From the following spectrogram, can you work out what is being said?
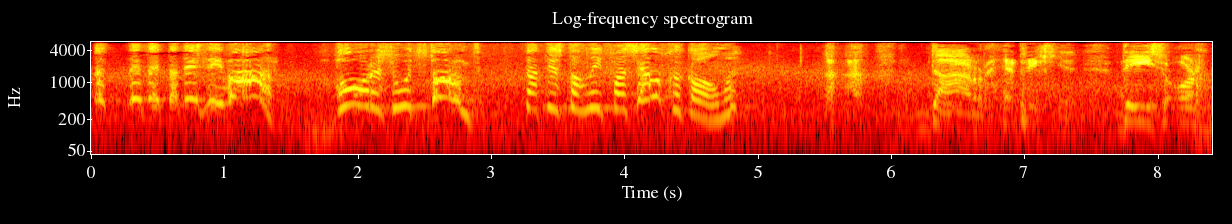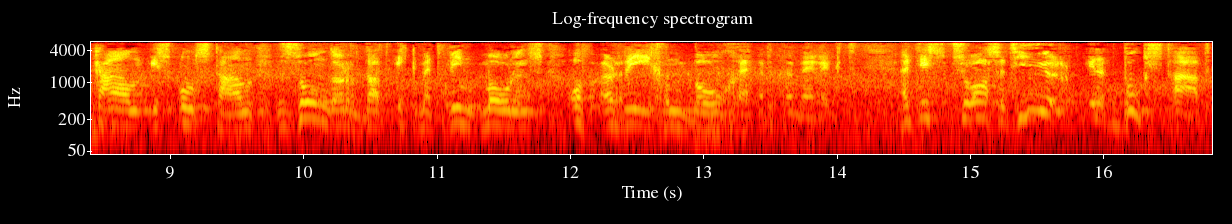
dat, dat, dat is niet waar. Hoor eens hoe het stormt. Dat is toch niet vanzelf gekomen? Daar heb ik je. Deze orkaan is ontstaan zonder dat ik met windmolens of regenbogen heb gewerkt. Het is zoals het hier in het boek staat.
